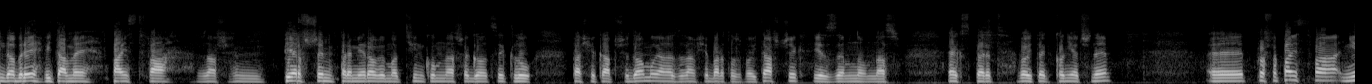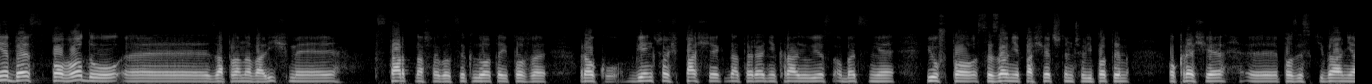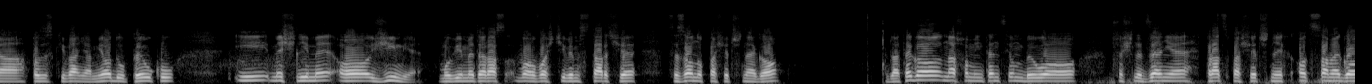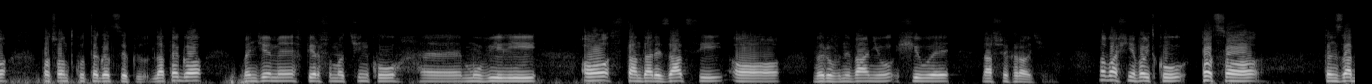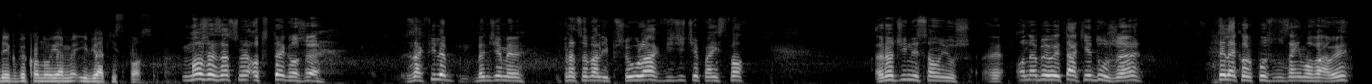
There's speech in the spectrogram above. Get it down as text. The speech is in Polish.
Dzień dobry, witamy Państwa w naszym pierwszym premierowym odcinku naszego cyklu Pasieka przy domu. Ja nazywam się Bartosz Wojtaszczyk, jest ze mną nasz ekspert Wojtek Konieczny. E, Proszę Państwa, nie bez powodu e, zaplanowaliśmy start naszego cyklu o tej porze roku. Większość pasiek na terenie kraju jest obecnie już po sezonie pasiecznym, czyli po tym okresie e, pozyskiwania, pozyskiwania miodu, pyłku i myślimy o zimie. Mówimy teraz o właściwym starcie sezonu pasiecznego. Dlatego naszą intencją było prześledzenie prac pasiecznych od samego początku tego cyklu. Dlatego będziemy w pierwszym odcinku e, mówili o standaryzacji, o wyrównywaniu siły naszych rodzin. No właśnie Wojtku, po co ten zabieg wykonujemy i w jaki sposób? Może zacznę od tego, że za chwilę będziemy pracowali przy ulach. Widzicie Państwo, rodziny są już, e, one były takie duże, tyle korpusów zajmowały.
